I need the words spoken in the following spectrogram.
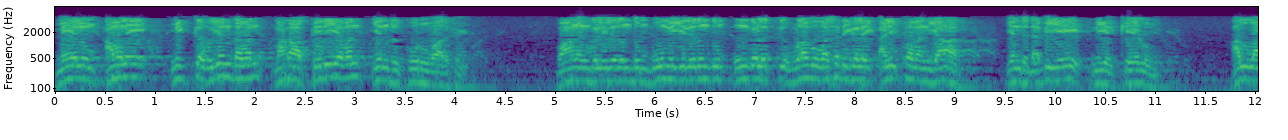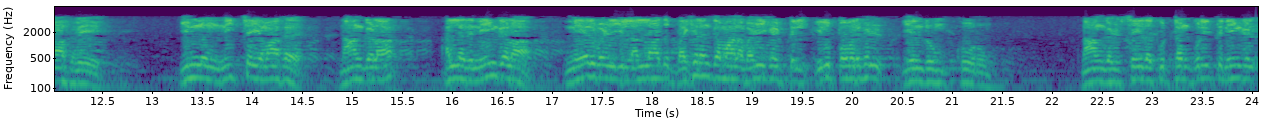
மேலும் அவனே மிக்க உயர்ந்தவன் மகா பெரியவன் என்று கூறுவார்கள். வானங்களிலிருந்தும் பூமியிலிருந்தும் உங்களுக்கு உணவு வசதிகளை அளிப்பவன் யார் என்று நபியே நீர் கேளும். அல்லாகவே இன்னும் நிச்சயமாக நாங்களா அல்லது நீங்களா நேர்வழியில் அல்லாது பகிரங்கமான வழிகேட்டில் இருப்பவர்கள் என்றும் கூறும். நாங்கள் செய்த குற்றம் குறித்து நீங்கள்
